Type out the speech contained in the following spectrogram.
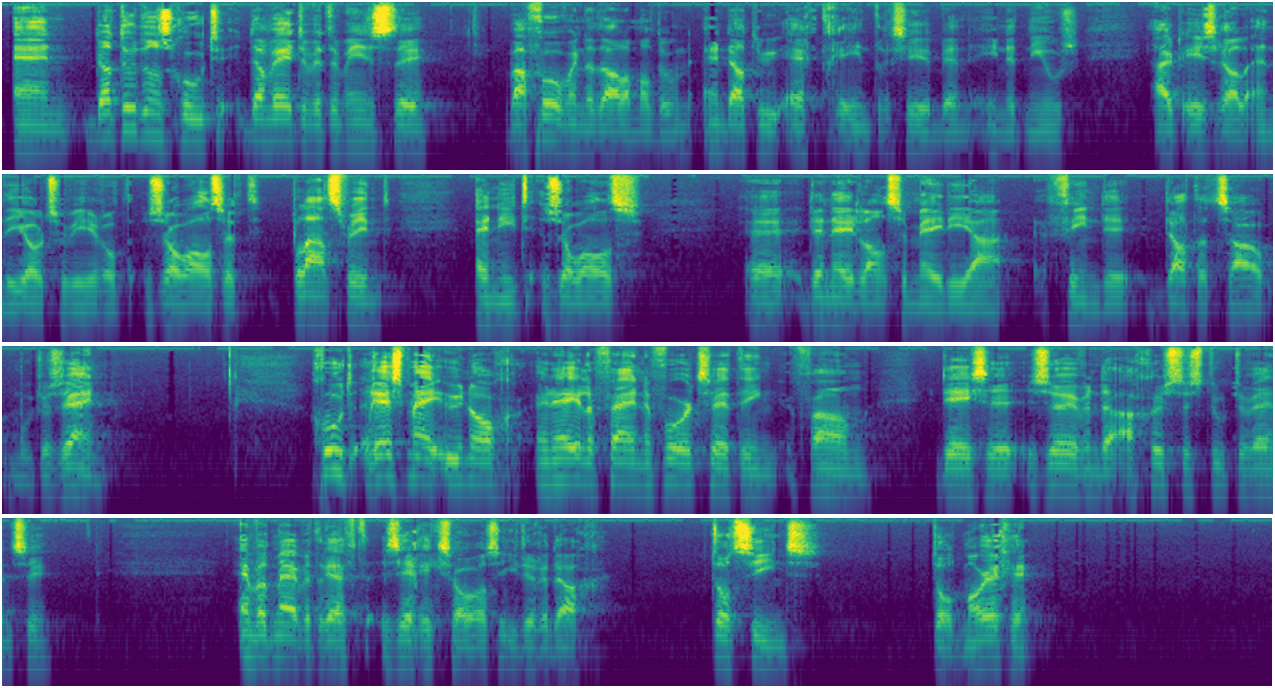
En dat doet ons goed, dan weten we tenminste waarvoor we het allemaal doen. En dat u echt geïnteresseerd bent in het nieuws uit Israël en de Joodse wereld zoals het plaatsvindt. En niet zoals uh, de Nederlandse media vinden dat het zou moeten zijn. Goed, rest mij u nog een hele fijne voortzetting van deze 7 augustus toe te wensen. En wat mij betreft zeg ik zoals iedere dag: tot ziens, tot morgen.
